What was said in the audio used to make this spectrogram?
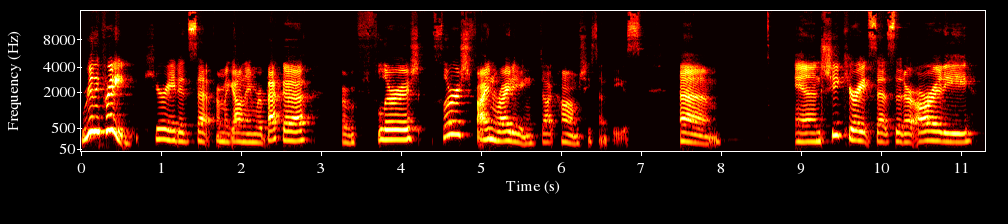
really pretty. Curated set from a gal named Rebecca from Flourish, flourishfinewriting.com. She sent these. Um, and she curates sets that are already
